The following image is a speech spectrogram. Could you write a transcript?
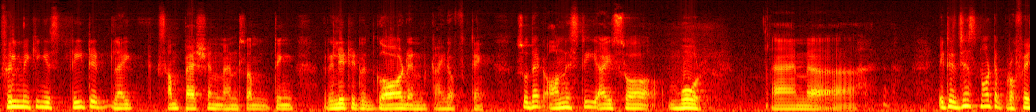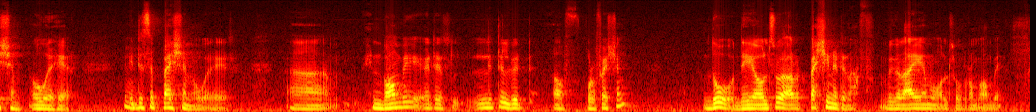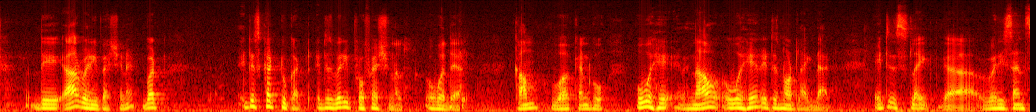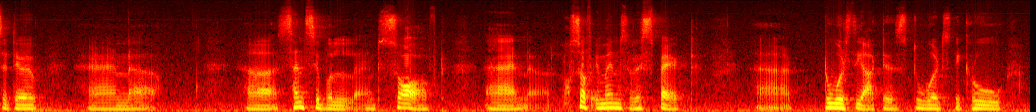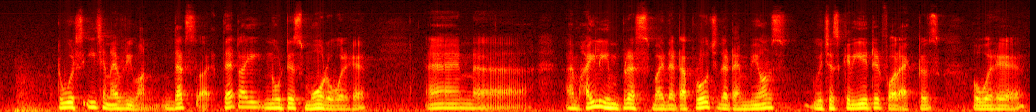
filmmaking is treated like some passion and something related with God and kind of thing. So that honesty I saw more, and uh, it is just not a profession over here. It is a passion over here. Um, in Bombay, it is little bit of profession, though they also are passionate enough because I am also from Bombay. They are very passionate, but it is cut to cut. It is very professional over there. Okay. Come, work, and go. Over here now, over here, it is not like that. It is like uh, very sensitive and uh, uh, sensible and soft, and uh, lots of immense respect uh, towards the artist, towards the crew, towards each and every one. That's uh, that I notice more over here, and I'm highly impressed by that approach, that ambience which is created for actors over here,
